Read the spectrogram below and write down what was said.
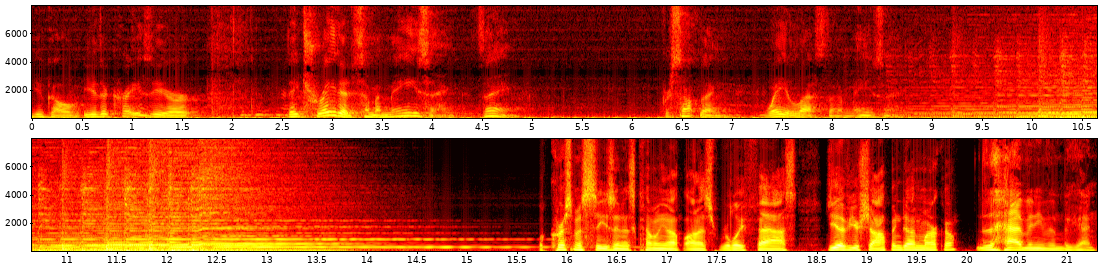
You go either crazy or they traded some amazing thing for something way less than amazing. Well, Christmas season is coming up on us really fast. Do you have your shopping done, Marco? I haven't even begun.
